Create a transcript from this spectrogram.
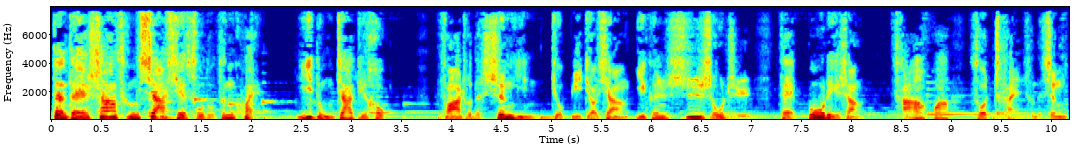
但在沙层下陷速度增快、移动加剧后。发出的声音就比较像一根湿手指在玻璃上茶花所产生的声音。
